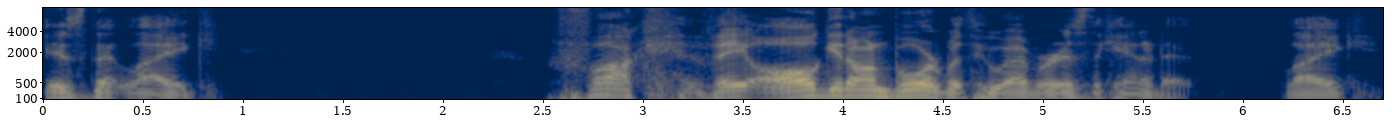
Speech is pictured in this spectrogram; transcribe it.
is that like fuck, they all get on board with whoever is the candidate. Like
